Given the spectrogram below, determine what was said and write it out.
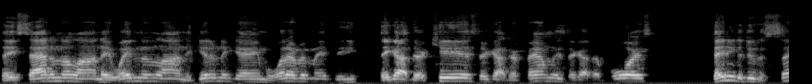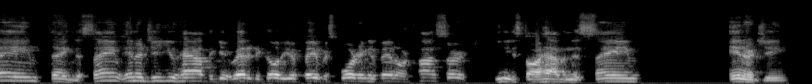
They sat in the line. They waited in the line to get in the game or whatever it may be. They got their kids. They got their families. They got their boys. They need to do the same thing. The same energy you have to get ready to go to your favorite sporting event or concert. You need to start having the same energy,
